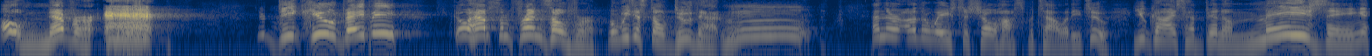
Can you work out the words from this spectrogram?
Oh, never. You're DQ'd, baby. Go have some friends over. Well, we just don't do that. Mm. And there are other ways to show hospitality too. You guys have been amazing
